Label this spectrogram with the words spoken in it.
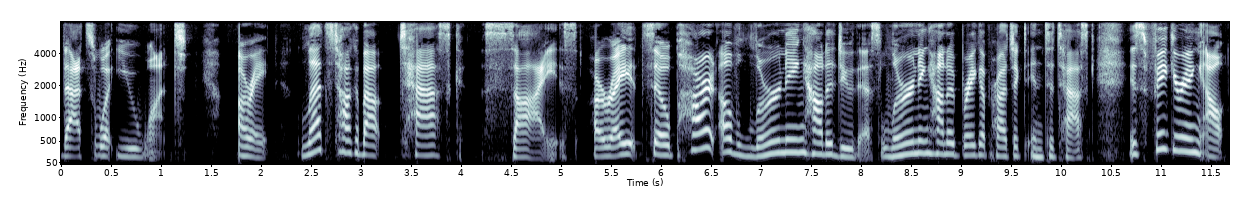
that's what you want. All right, let's talk about task size. All right. So, part of learning how to do this, learning how to break a project into tasks, is figuring out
